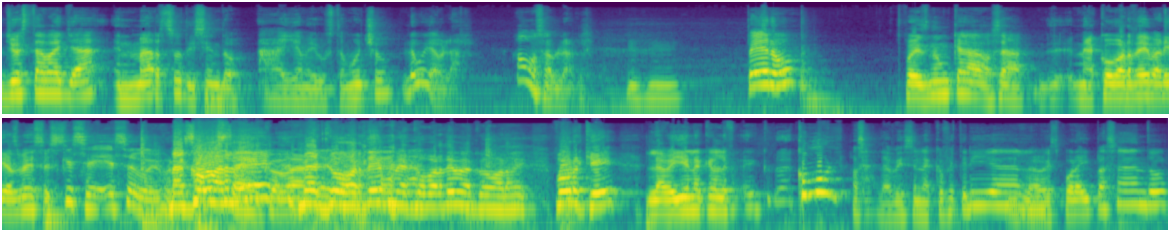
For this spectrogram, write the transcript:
yo estaba ya en marzo diciendo, ay, ya me gusta mucho, le voy a hablar. Vamos a hablarle. Pero, pues nunca, o sea, me acobardé varias veces. Es que es eso, güey. Me acobardé, me acobardé, me acobardé, me acobardé. Porque la veía en la común. O sea, la ves en la cafetería, la ves por ahí pasando.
